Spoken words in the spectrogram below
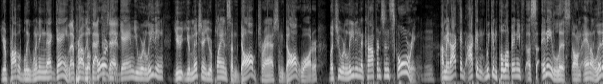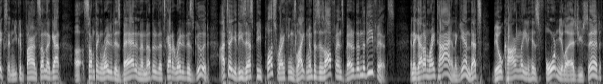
you're probably winning that game. That probably before that in. game you were leading. You you mentioned you were playing some dog trash, some dog water, but you were leading the conference in scoring. Mm-hmm. I mean, I can I can we can pull up any uh, any list on analytics and you can find some that got uh, something rated as bad and another that's got it rated as good. I tell you, these SP plus rankings like Memphis's offense better than the defense and they got him ranked high. And again, that's Bill Connelly and his formula, as you said,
